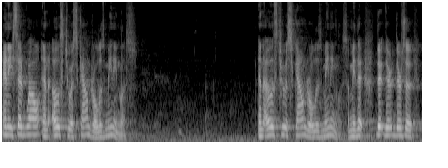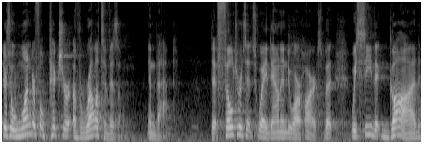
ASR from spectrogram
And he said, Well, an oath to a scoundrel is meaningless. An oath to a scoundrel is meaningless. I mean, there, there, there's, a, there's a wonderful picture of relativism in that that filters its way down into our hearts. But we see that God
